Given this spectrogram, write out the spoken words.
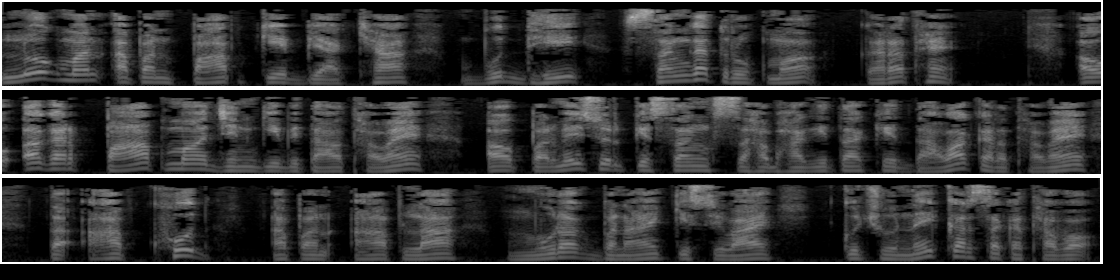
लोग मन अपन पाप के व्याख्या, बुद्धि, संगत रूप में करत हैं। और अगर पाप में ज़िंदगी बितावत हवें और परमेश्वर के संग सहभागिता के दावा करत हवें तो आप खुद अपन आप ला मूर्ख बनाए के सिवाय कुछ नहीं कर सकत हवो।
